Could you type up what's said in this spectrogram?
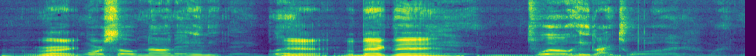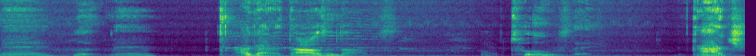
Right. more so now than anything. But Yeah. But back then. yeah, twelve, he like twelve hundred. I'm like, man, look, man, I got a thousand dollars on Tuesday. Got you,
